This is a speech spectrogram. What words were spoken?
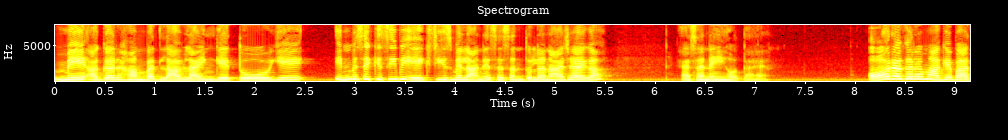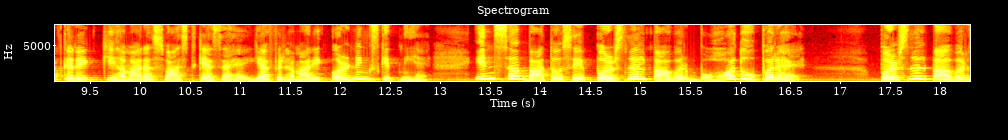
में अगर हम बदलाव लाएँगे तो ये इनमें से किसी भी एक चीज़ में लाने से संतुलन आ जाएगा। ऐसा नहीं होता है। और अगर हम आगे बात करें कि हमारा स्वास्थ्य कैसा है या फिर हमारी अर्निंग्स कितनी है, इन सब बातों से पर्सनल पावर बहुत ऊपर है। पर्सनल पावर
